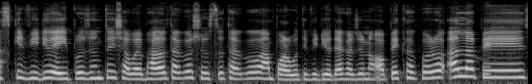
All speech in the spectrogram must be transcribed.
আজকের ভিডিও এই পর্যন্তই, সবাই ভালো থাকো, সুস্থ থাকো পরবর্তী ভিডিও দেখার জন্য অপেক্ষা করো। আল্লাহ হাফেজ!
